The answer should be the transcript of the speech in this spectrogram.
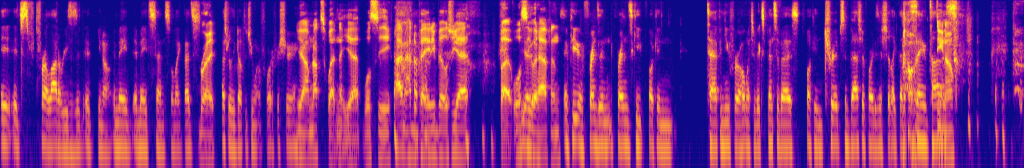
it, it's for a lot of reasons it, it you know it made it made sense so like that's Right. that's really dope that you went for it for sure Yeah, I'm not sweating it yet. We'll see. I haven't had to pay any bills yet, but we'll see what happens. and people and friends and friends keep fucking tapping you for a whole bunch of expensive ass fucking trips and bachelor parties and shit like that at the Oh, same time Dino.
